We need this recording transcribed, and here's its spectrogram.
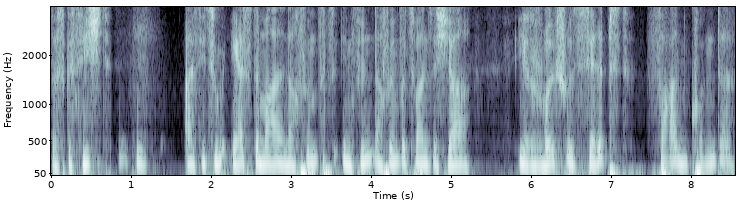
Das Gesicht, als sie zum ersten Mal nach, fünf, in, nach 25 Jahren ihren Rollstuhl selbst fahren konnte,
